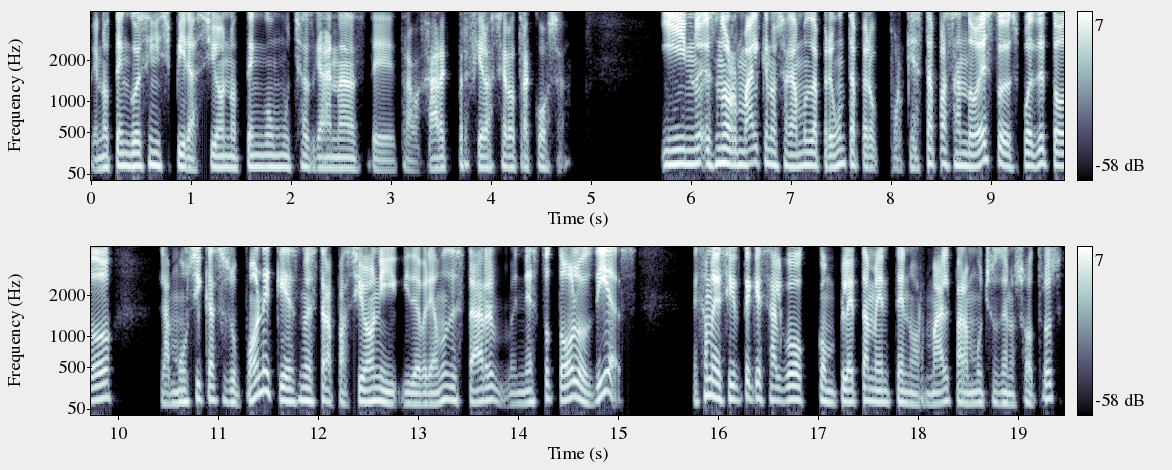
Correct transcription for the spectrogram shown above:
que no tengo esa inspiración, no tengo muchas ganas de trabajar, prefiero hacer otra cosa. Y es normal que nos hagamos la pregunta, pero ¿por qué está pasando esto? Después de todo, la música se supone que es nuestra pasión y, deberíamos de estar en esto todos los días. Déjame decirte que es algo completamente normal para muchos de nosotros.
